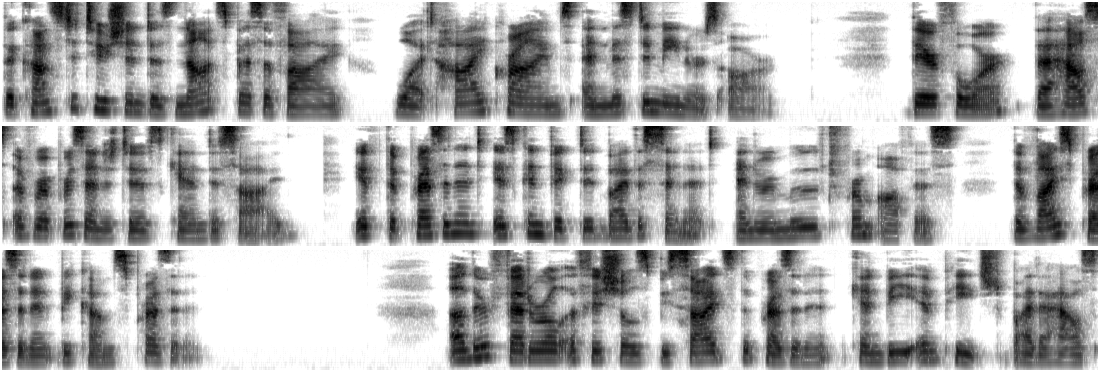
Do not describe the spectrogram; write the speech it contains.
The Constitution does not specify what high crimes and misdemeanors are. Therefore, the House of Representatives can decide. If the President is convicted by the Senate and removed from office, the Vice President becomes President. Other federal officials besides the President can be impeached by the House.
